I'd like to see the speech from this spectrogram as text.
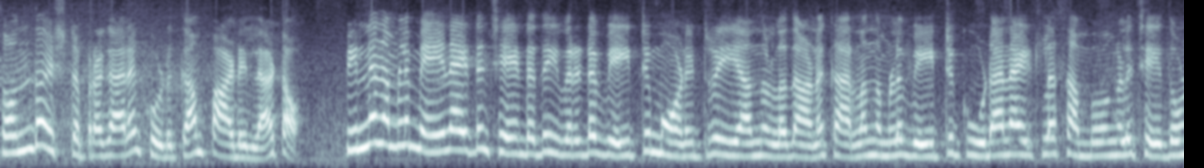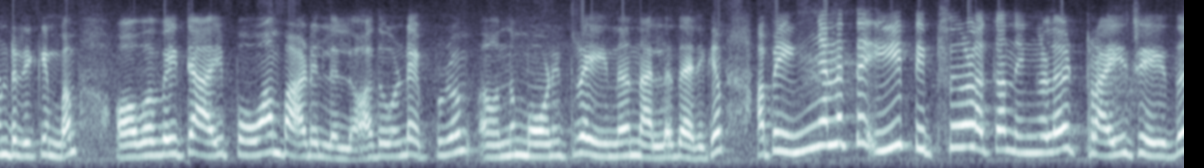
സ്വന്തം ഇഷ്ടപ്രകാരം കൊടുക്കാൻ പാടില്ല കേട്ടോ പിന്നെ നമ്മൾ മെയിനായിട്ടും ചെയ്യേണ്ടത് ഇവരുടെ വെയിറ്റ് മോണിറ്റർ ചെയ്യുക എന്നുള്ളതാണ്. കാരണം നമ്മൾ വെയിറ്റ് കൂടാനായിട്ടുള്ള സംഭവങ്ങൾ ചെയ്തുകൊണ്ടിരിക്കുമ്പം ഓവർ വെയിറ്റ് ആയി പോകാൻ പാടില്ലല്ലോ. അതുകൊണ്ട് എപ്പോഴും ഒന്ന് മോണിറ്റർ ചെയ്യുന്നത് നല്ലതായിരിക്കും. അപ്പോൾ ഇങ്ങനത്തെ ഈ ടിപ്സുകളൊക്കെ നിങ്ങൾ ട്രൈ ചെയ്ത്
